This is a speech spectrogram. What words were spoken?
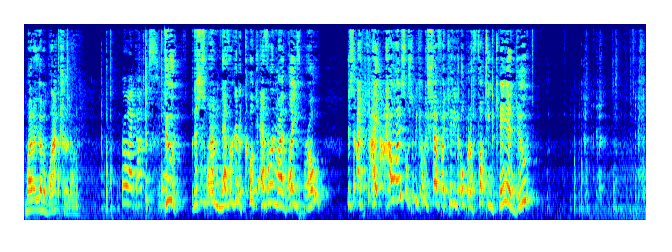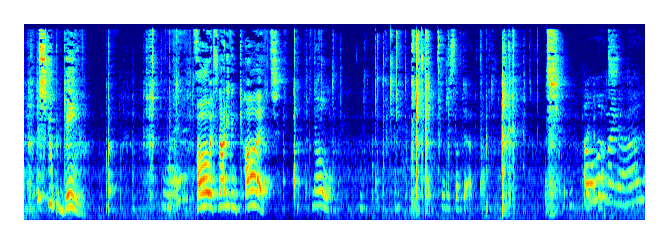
Why don't you have a black shirt on? Bro, I got this today. Dude, this is why I'm never going to cook ever in my life, bro. This, I, I, how am I supposed to become a chef? I can't even open a fucking can, dude. This stupid game. What? Oh, it's not even cut. No. You just lift it up. Oh my god.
